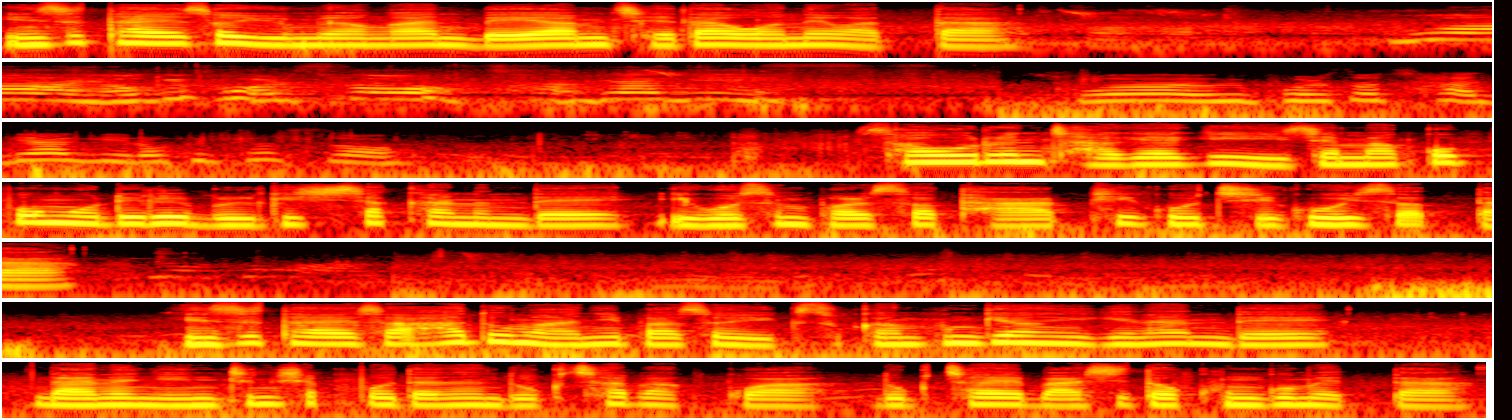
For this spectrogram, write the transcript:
인스타에서 유명한 매암 제다원에 왔다. 우와 여기 벌써 작약이. 우와 여기 벌써 작약이 이렇게 폈어. 서울은 작약이 이제 막 꽃봉오리를 물기 시작하는데 이곳은 벌써 다 피고 지고 있었다. 인스타에서 하도 많이 봐서 익숙한 풍경이긴 한데 나는 인증샷보다는 녹차밭과 녹차의 맛이 더 궁금했다.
